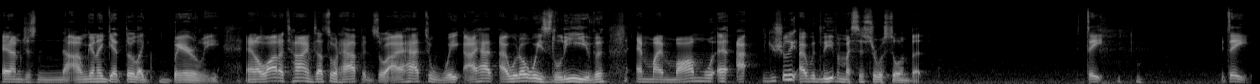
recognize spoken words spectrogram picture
and I'm just not, I'm gonna get there like barely. And a lot of times that's what happened. So I had to wait. I had I would always leave, and my mom usually I would leave, and my sister was still in bed. It's eight. It's eight.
